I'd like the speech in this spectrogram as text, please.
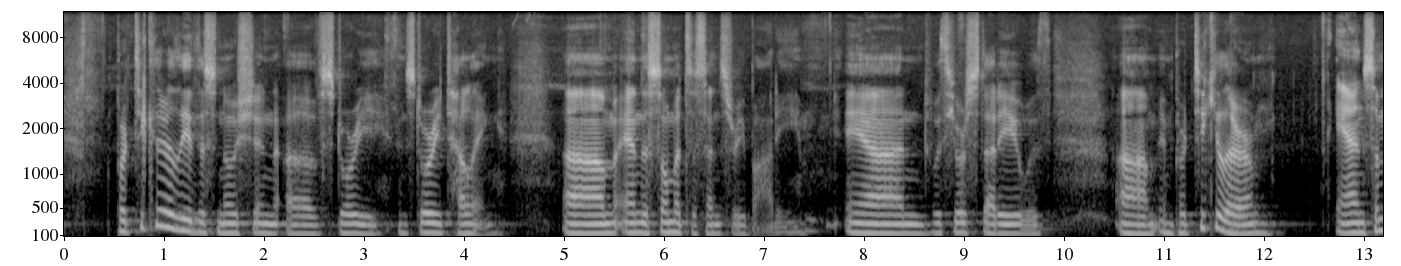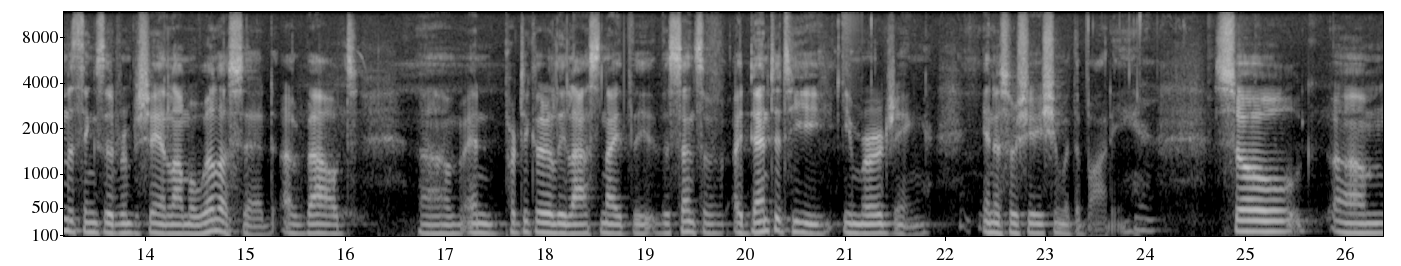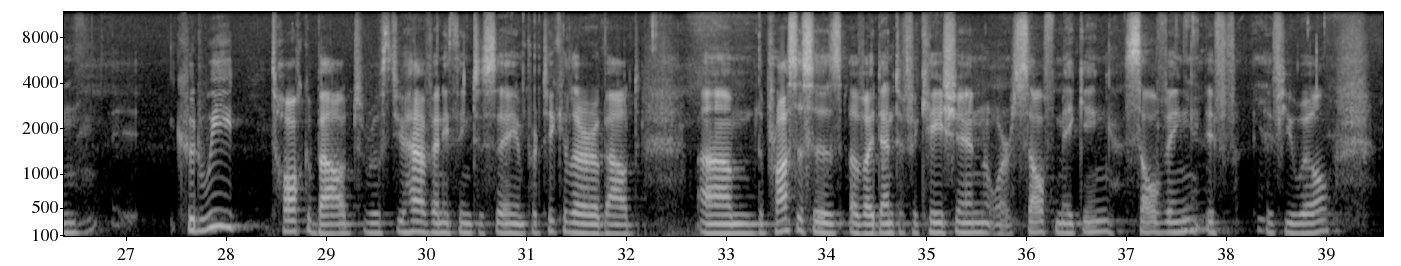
particularly this notion of story and storytelling um, and the somatosensory body. And with your study, with um, in particular, and some of the things that Rinpoche and Lama Willa said about, um, and particularly last night, the, the sense of identity emerging in association with the body. Yeah. So, um, could we talk about, Ruth, do you have anything to say in particular about um, the processes of identification or self making, selving, Yeah. if, Yeah. if you will,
